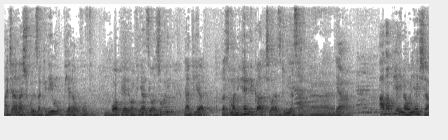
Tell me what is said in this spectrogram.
Achana na shughuli za kilimo pia na uvuvi. Wao pia ni wafinyanzi wazuri na pia tunasema ni handicraft wanazitumia sana. Ah. Yeah. Hapa pia inaonyesha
